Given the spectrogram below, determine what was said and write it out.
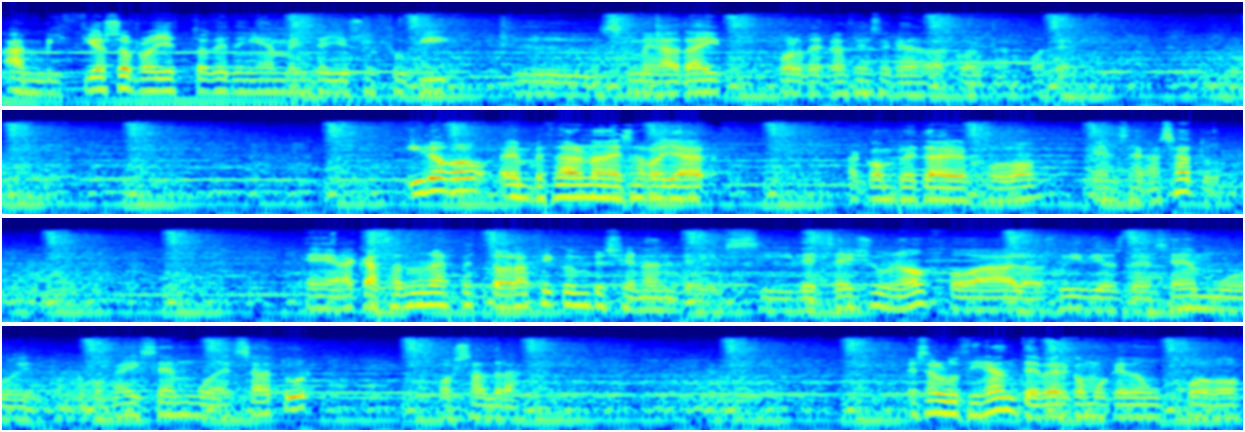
ambicioso proyecto que tenía en mente Yu Suzuki, el Mega Drive, por desgracia, se quedaba corta en. Y luego empezaron a desarrollar, a completar el juego en Sega Saturn. Eh, alcanzando un aspecto gráfico impresionante. Si le echáis un ojo a los vídeos de Shenmue, cuando pongáis Shenmue Saturn, os saldrá. Es alucinante ver cómo quedó un juego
